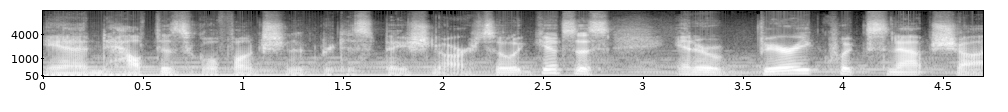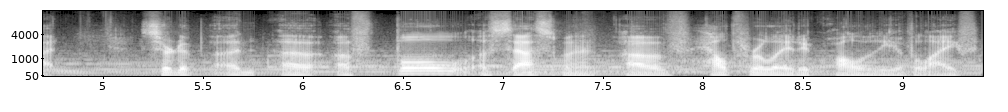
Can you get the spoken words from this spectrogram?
and how physical function and participation are. So, it gives us, in a very quick snapshot, sort of a, a, a full assessment of health related quality of life.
